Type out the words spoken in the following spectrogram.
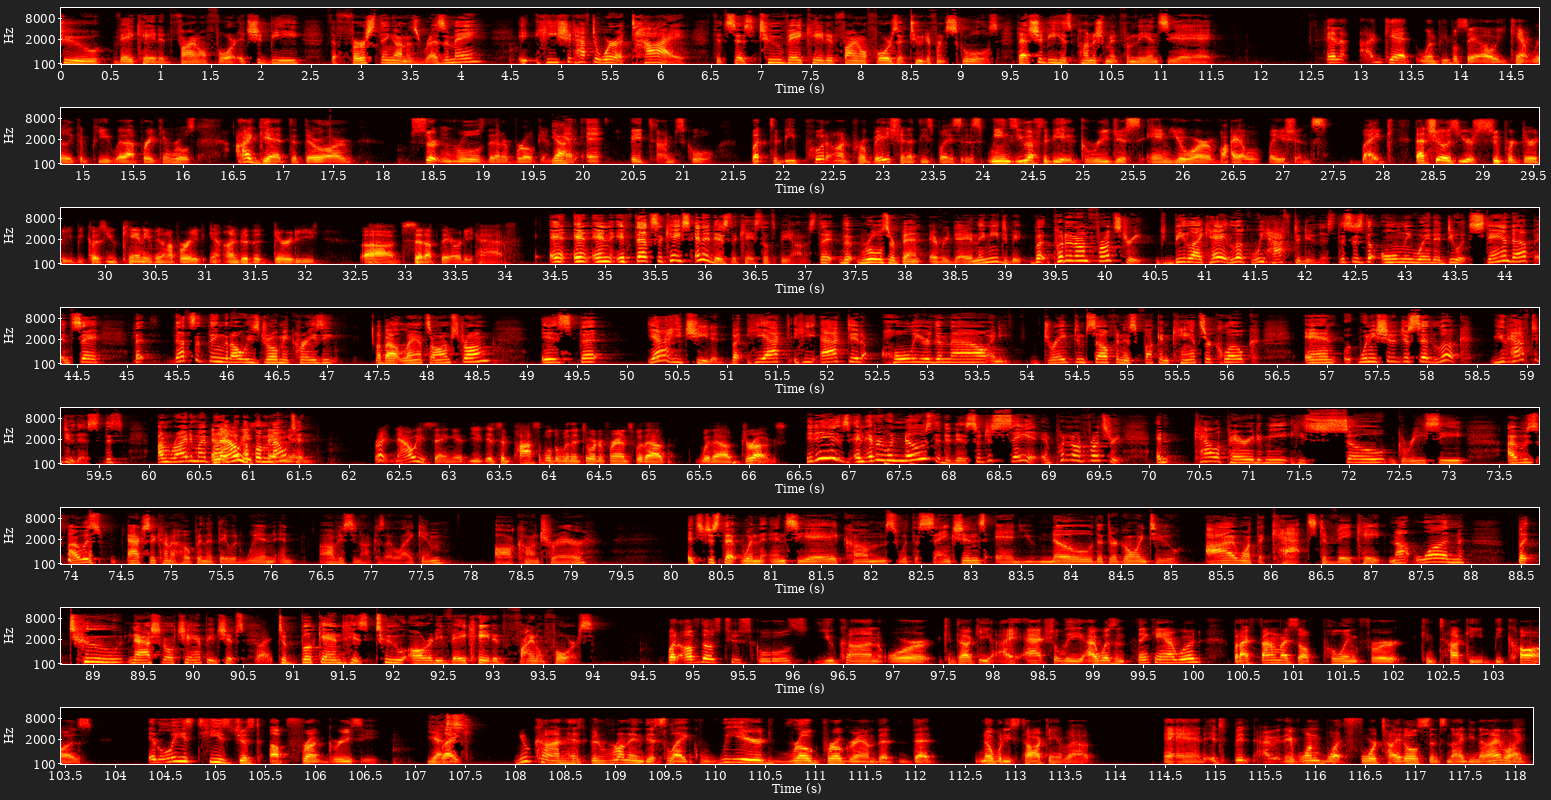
two vacated Final Four. It should be the first thing on his resume. It, he should have to wear a tie that says two vacated Final Fours at two different schools. That should be his punishment from the NCAA and I get when people say, "Oh, you can't really compete without breaking rules." I get that there are certain rules that are broken yeah. at any big time school. But to be put on probation at these places means you have to be egregious in your violations. Like that shows you're super dirty because you can't even operate under the dirty uh, setup they already have. And, and, and, if that's the case, and it is the case, let's be honest. The, the, rules are bent every day, and they need to be. But put it on Front Street. Be like, hey, look, we have to do this. This is the only way to do it. Stand up and say that. That's the thing that always drove me crazy about Lance Armstrong, is that yeah, he cheated, but he act he acted holier than thou, and he draped himself in his fucking cancer cloak. And when he should have just said, look, you have to do this. This I'm riding my bike up a mountain. It Right now, he's saying it. It's impossible to win the Tour de France without without drugs. It is, and everyone knows that it is. So just say it and put it on Front Street. And Calipari to me, he's so greasy. I was I was actually kind of hoping that they would win, and obviously not because I like him. Au contraire. It's just that when the NCAA comes with the sanctions, and you know that they're going to, I want the Cats to vacate not one but two national championships right. to bookend his two already vacated Final Fours. But of those two schools, UConn or Kentucky, I actually I wasn't thinking I would, but I found myself pulling for Kentucky because at least he's just upfront greasy. Yes. Like UConn has been running this like weird rogue program that that nobody's talking about. And it's been I mean, they've won what four titles since 99 like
